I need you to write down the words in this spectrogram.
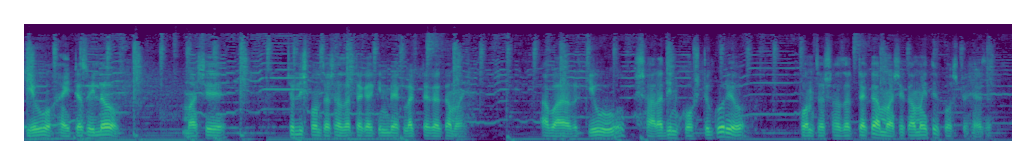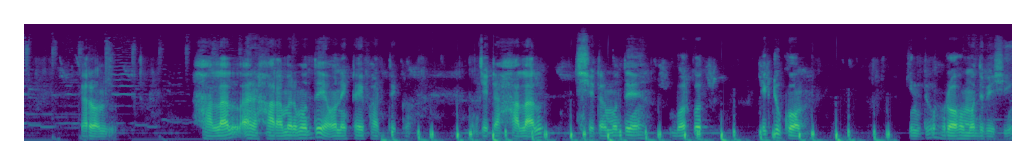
কেউ হাইটা চইলেও মাসে চল্লিশ, পঞ্চাশ হাজার টাকা কিংবা এক লাখ টাকা কামায়। আবার কেউ সারাদিন কষ্ট করেও পঞ্চাশ হাজার টাকা মাসে কামাইতে কষ্ট হয়ে যায়। কারণ হালাল আর হারামের মধ্যে অনেকটাই পার্থক্য। যেটা হালাল, সেটার মধ্যে বরকত একটু কম, কিন্তু রহমত বেশি।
